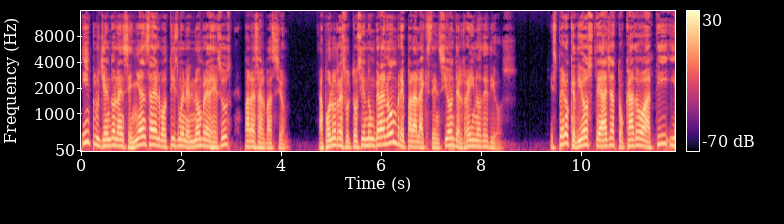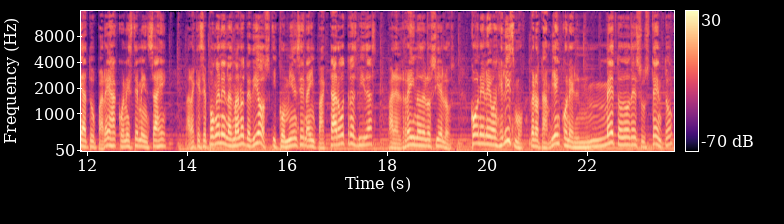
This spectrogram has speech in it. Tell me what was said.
incluyendo la enseñanza del bautismo en el nombre de Jesús para salvación. Apolo resultó siendo un gran hombre para la extensión del reino de Dios. Espero que Dios te haya tocado a ti y a tu pareja con este mensaje para que se pongan en las manos de Dios y comiencen a impactar otras vidas para el reino de los cielos, con el evangelismo, pero también con el método de sustento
